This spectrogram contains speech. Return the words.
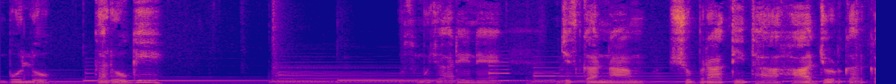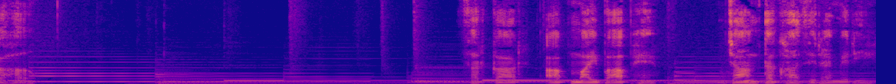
बोलो, करोगे? उस मुजारे ने, जिसका नाम शुभराती था, हाथ जोड़कर कहा सरकार, आप माई बाप हैं। जान तक हाजिर है मेरी।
